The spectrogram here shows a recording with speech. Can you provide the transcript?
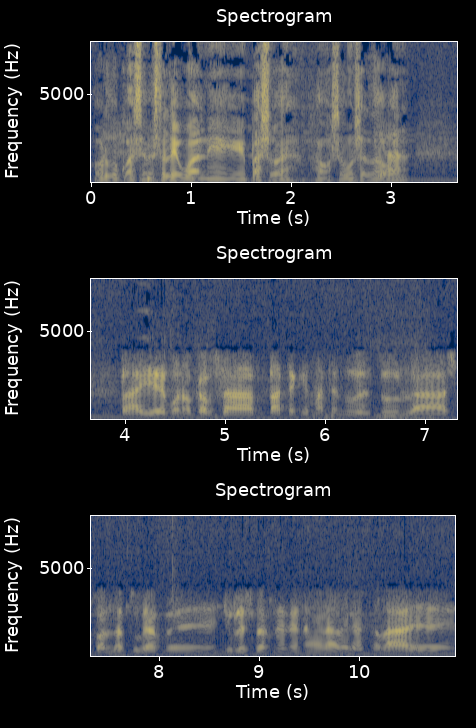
ordukoa, ze, bestele igual ni paso, eh, vamos, segun zer dagoen. Bai, e, bueno, gauza batek ematen du ez du la asko aldatu behar e, Jules Verneren arabera eta da, e,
